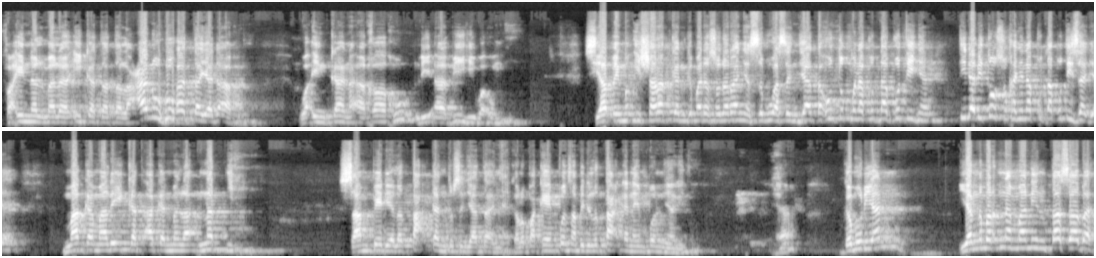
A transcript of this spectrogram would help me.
fa innal malaikata tal'anuhu hatta yada'ahu wa in kana akhahu li abihi wa ummi. Siapa yang mengisyaratkan kepada saudaranya sebuah senjata untuk menakut-nakutinya, tidak ditusuk hanya nakut-nakuti saja, maka malaikat akan melaknatnya sampai dia letakkan tuh senjatanya. Kalau pakai handphone sampai diletakkan handphonenya gitu. Ya. Kemudian yang nomor enam manintasabah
